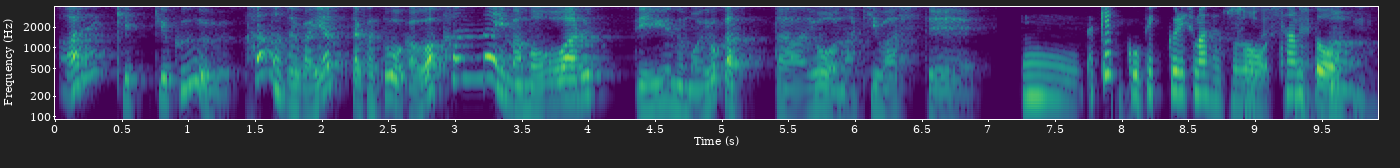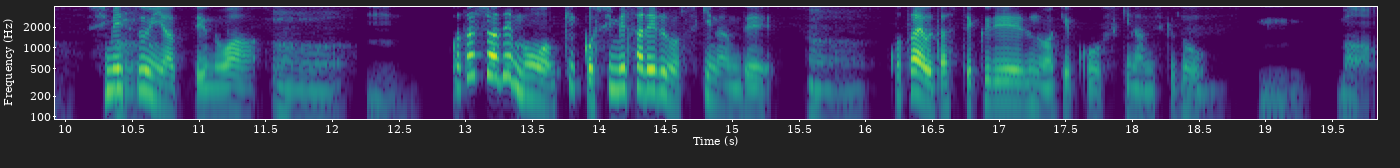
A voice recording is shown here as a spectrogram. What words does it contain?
あれ？結局、彼女がやったかどうかわかんないまま終わるっていうのも良かったような気はして、うん。結構びっくりしました。その、そねちゃんうとうん。示すんやっていうのは。うん。私はでも結構示されるの好きなん。で、答えを出してくれるのは結構好きなん。ですけど。うん。ま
